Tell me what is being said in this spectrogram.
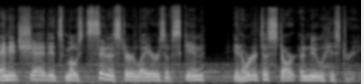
and it shed its most sinister layers of skin in order to start a new history.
